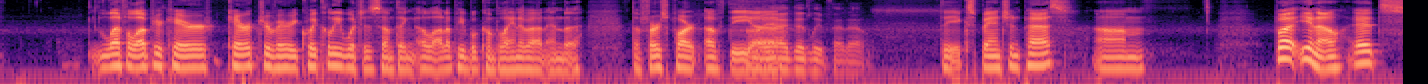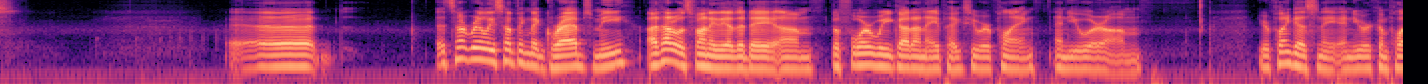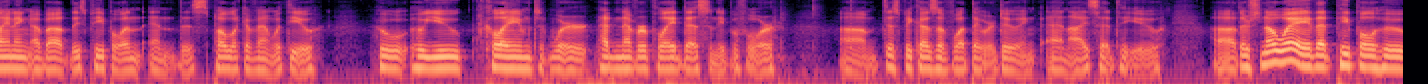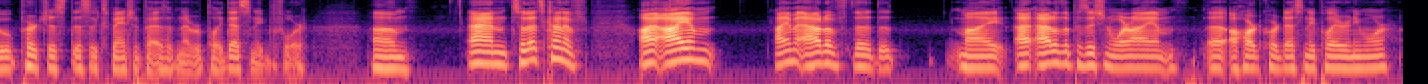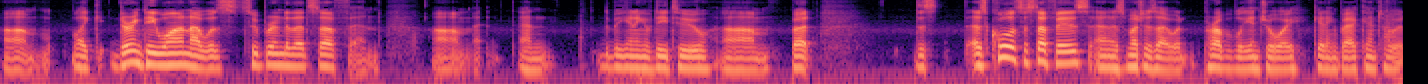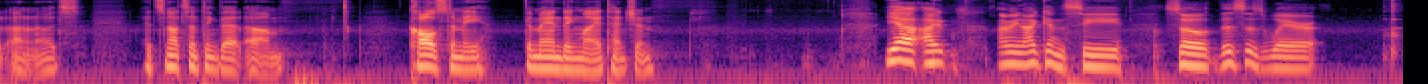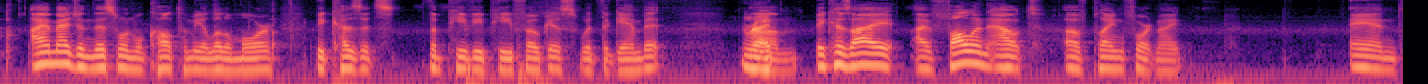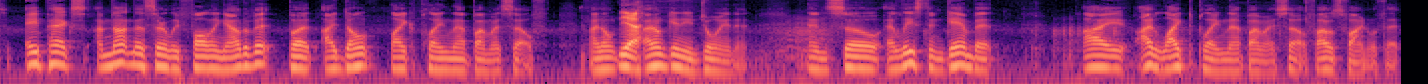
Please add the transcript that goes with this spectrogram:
level up your char- character very quickly, which is something a lot of people complain about in the the first part of the. oh, uh, yeah, I did leave that out. the expansion pass. Um, but you know, it's uh, it's not really something that grabs me. I thought it was funny the other day. Um, before we got on Apex, you were playing, and you were um, you were playing Destiny, and you were complaining about these people in in this public event with you, who who you claimed were had never played Destiny before um, just because of what they were doing. And I said to you, uh, there's no way that people who purchased this expansion pass have never played Destiny before. Um, and so that's kind of, I, I am, I am out of the, the my out of the position where I am a, a hardcore Destiny player anymore. Um, like during D1, I was super into that stuff, and um, and the beginning of D2. Um, but this as cool as the stuff is, and as much as I would probably enjoy getting back into it, I don't know. It's it's not something that um, calls to me, demanding my attention. Yeah, I I mean I can see so this is where I imagine this one will call to me a little more because it's the PvP focus with the gambit. Um, because I I've fallen out of playing Fortnite and Apex, I'm not necessarily falling out of it, but I don't like playing that by myself. I don't Yeah. I don't get any joy in it. And so at least in Gambit, I I liked playing that by myself. I was fine with it.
